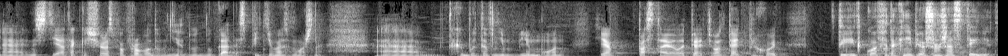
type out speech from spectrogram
Э, Значит, я так еще раз попробовал, думаю, не, ну, ну гадость, пить невозможно. Э, Как будто в нем лимон. Я поставил опять, он опять приходит. Ты кофе так не пьешь, он же остынет.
